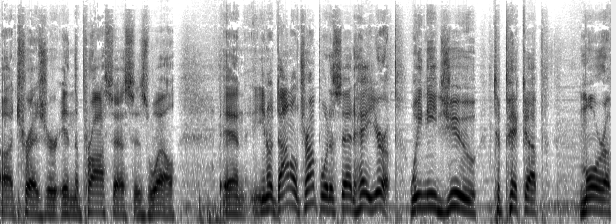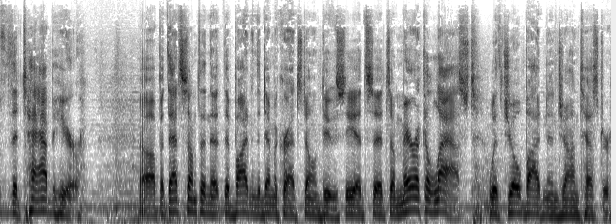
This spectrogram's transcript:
uh, treasure in the process as well. And, you know, Donald Trump would have said, hey, Europe, we need you to pick up more of the tab here. Uh, but that's something that, that Biden and the Democrats don't do. See, it's, it's America last with Joe Biden and Jon Tester.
